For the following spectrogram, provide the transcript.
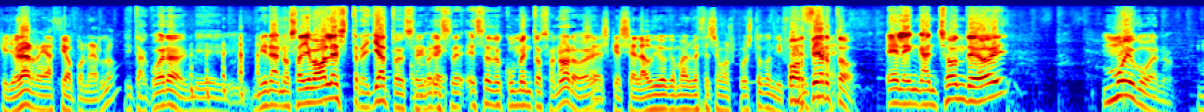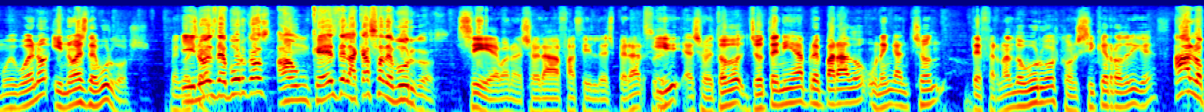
Que yo era reacio a ponerlo. ¿Y te acuerdas? Mi- Mira, nos ha llevado al estrellato ese, ese- ese documento sonoro, O ¿eh? sea, es que es el audio que más veces hemos puesto con Por diferencia. cierto, el enganchón de hoy, muy bueno. ¿eh? Muy bueno y no es de Burgos. Y no es de Burgos, aunque es de la casa de Burgos. Sí, eh, bueno, eso era fácil de esperar. Y eh, sobre todo, yo tenía preparado un enganchón de Fernando Burgos con Sique Rodríguez. Ah, ¿lo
